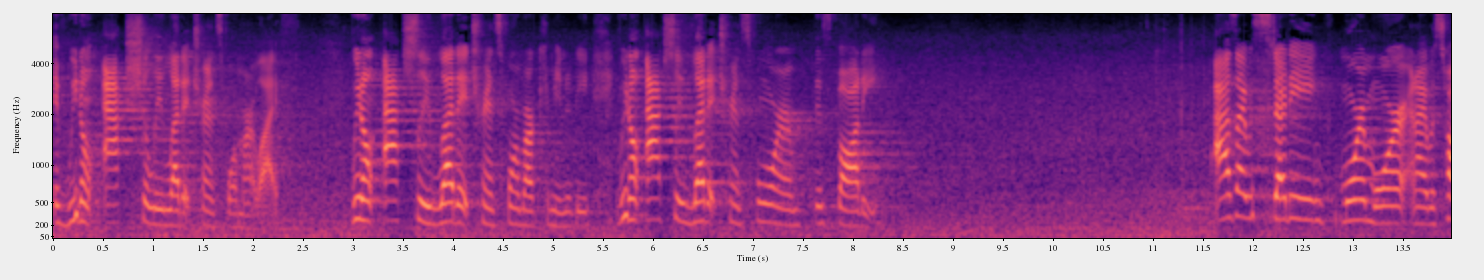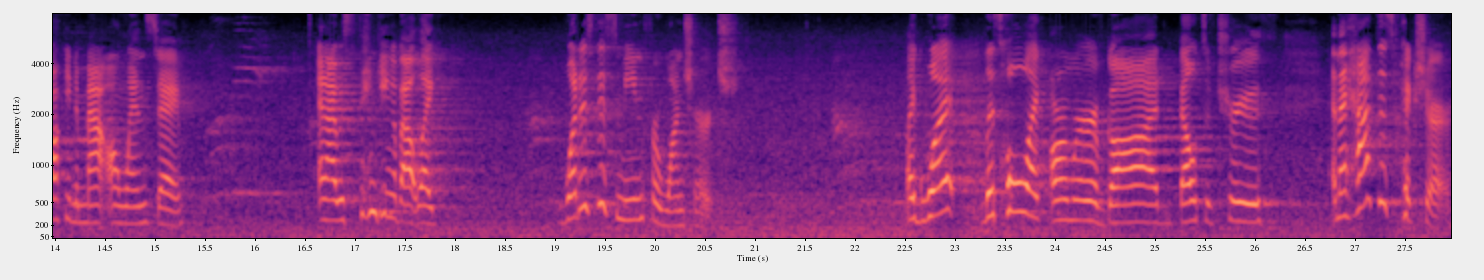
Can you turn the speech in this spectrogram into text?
if we don't actually let it transform our life. If we don't actually let it transform our community. If we don't actually let it transform this body. As I was studying more and more, and I was talking to Matt on Wednesday, and I was thinking about like, what does this mean for one church? Like what this whole like armor of God, belt of truth. And I had this picture.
